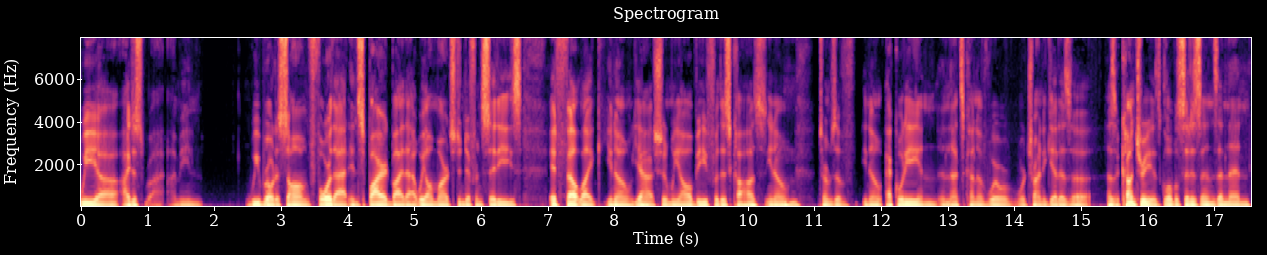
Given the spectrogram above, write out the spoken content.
we, uh, I just, I mean, we wrote a song for that, inspired by that. We all marched in different cities. It felt like, you know, yeah, shouldn't we all be for this cause? You know, Mhm. in terms of you know equity, and and that's kind of where we're, we're trying to get as a as a country, as global citizens, and then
